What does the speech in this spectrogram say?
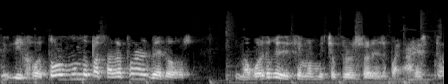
y dijo, todo el mundo pasará por el B2. me acuerdo que decíamos muchos profesores, bueno, esto,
